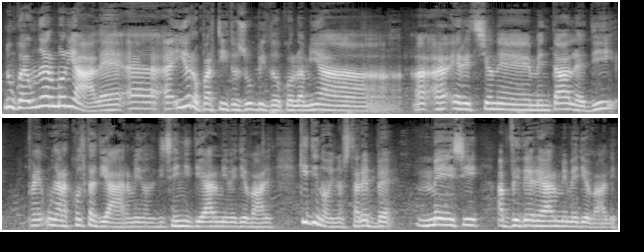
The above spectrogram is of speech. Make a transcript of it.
Dunque, un armoriale, eh, io ero partito subito con la mia eh, eh, erezione mentale di una raccolta di armi, no? disegni di armi medievali. Chi di noi non starebbe mesi a vedere armi medievali?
